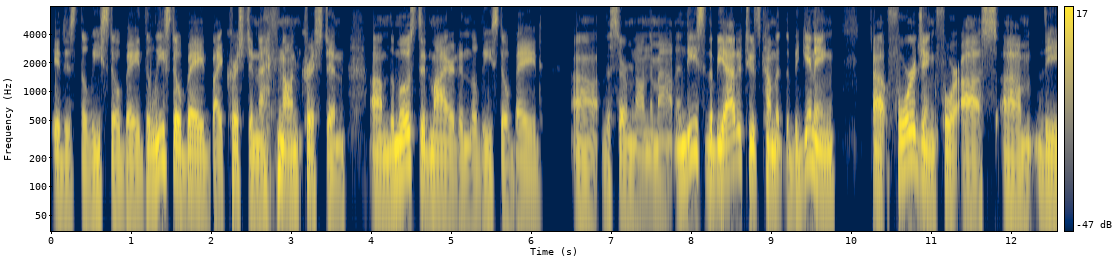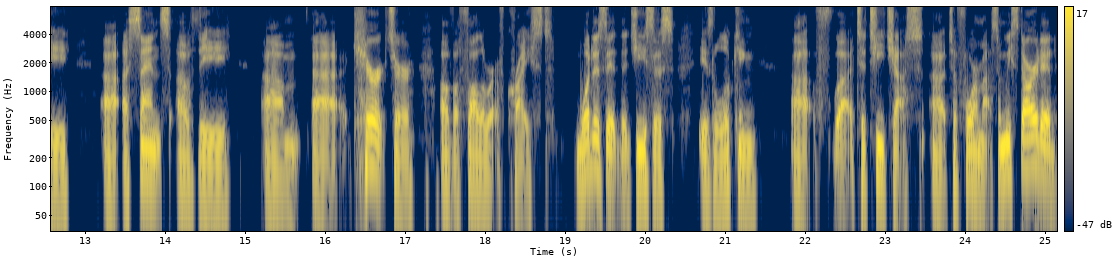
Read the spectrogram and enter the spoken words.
it is the least obeyed, the least obeyed by Christian and non Christian, um, the most admired and the least obeyed. Uh, the Sermon on the Mount, and these the Beatitudes come at the beginning, uh, forging for us um, the uh, a sense of the um, uh, character of a follower of Christ. What is it that Jesus is looking uh, f- uh, to teach us, uh, to form us. And we started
